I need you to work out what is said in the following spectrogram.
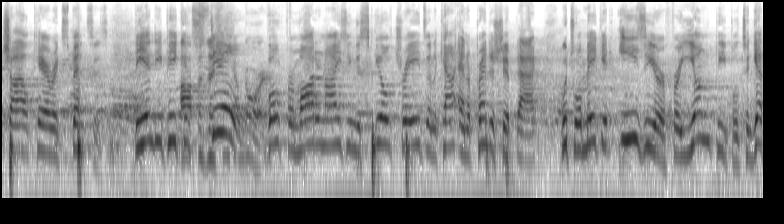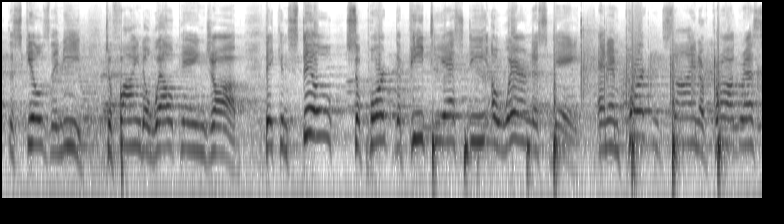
child care expenses. The NDP can Opposition still vote for modernizing the Skilled Trades and, Account and Apprenticeship Act, which will make it easier for young people to get the skills they need to find a well-paying job. They can still support the PTSD Awareness Day, an important sign of progress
